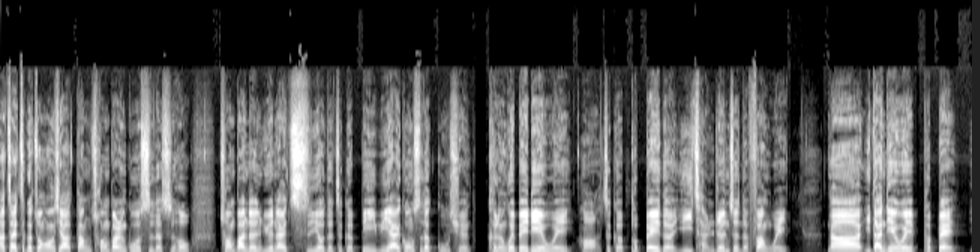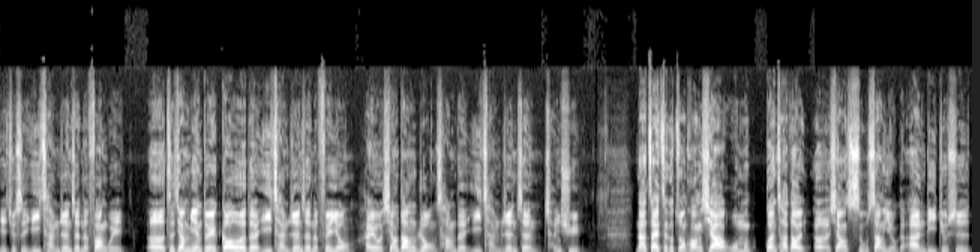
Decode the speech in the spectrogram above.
那在这个状况下，当创办人过世的时候，创办人原来持有的这个 BVI 公司的股权可能会被列为哈这个 p e 的遗产认证的范围。那一旦列为 p e 也就是遗产认证的范围，呃，这将面对高额的遗产认证的费用，还有相当冗长的遗产认证程序。那在这个状况下，我们观察到，呃，像实物上有个案例，就是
